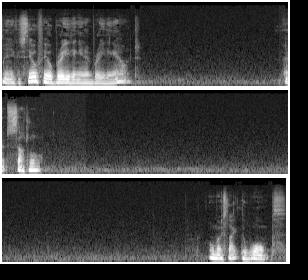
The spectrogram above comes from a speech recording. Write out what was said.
And you can still feel breathing in and breathing out. That's subtle. Almost like the warmth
